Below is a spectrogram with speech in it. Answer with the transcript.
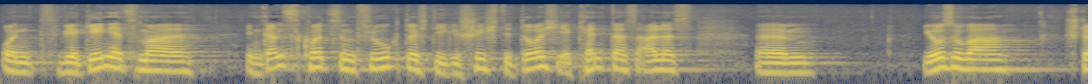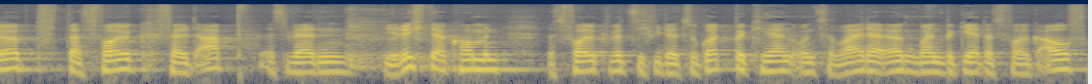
Und wir gehen jetzt mal in ganz kurzem Flug durch die Geschichte durch. Ihr kennt das alles. Ähm, Josua stirbt, das Volk fällt ab, es werden die Richter kommen, das Volk wird sich wieder zu Gott bekehren und so weiter. Irgendwann begehrt das Volk auf.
